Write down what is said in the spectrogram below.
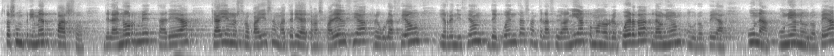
Esto es un primer paso de la enorme tarea que hay en nuestro país en materia de transparencia, regulación y rendición de cuentas ante la ciudadanía, como nos recuerda la Unión Europea. Una Unión Europea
